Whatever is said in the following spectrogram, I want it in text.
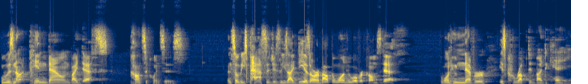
who was not pinned down by death's consequences. And so these passages, these ideas are about the one who overcomes death, the one who never is corrupted by decay.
